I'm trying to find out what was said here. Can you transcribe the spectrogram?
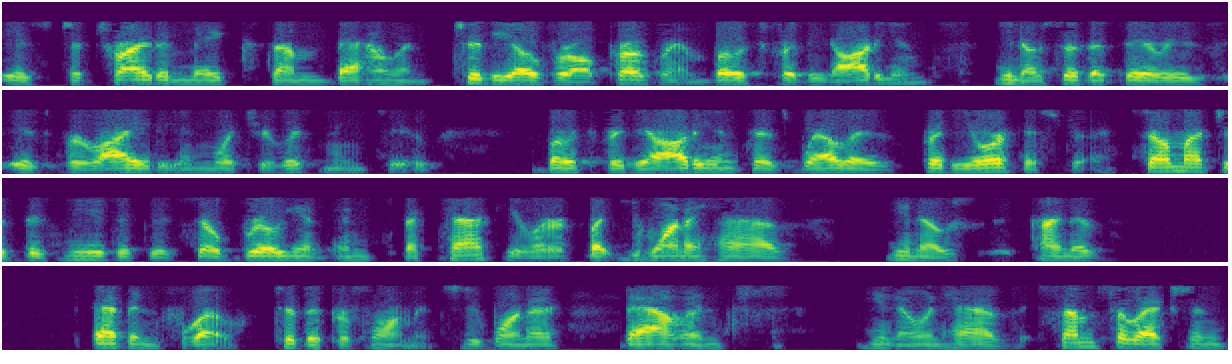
is to try to make some balance to the overall program, both for the audience, you know, so that there is, is variety in what you're listening to, both for the audience as well as for the orchestra. So much of this music is so brilliant and spectacular, but you want to have, you know, kind of ebb and flow to the performance. You want to balance, you know, and have some selections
